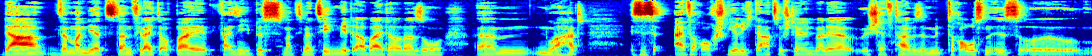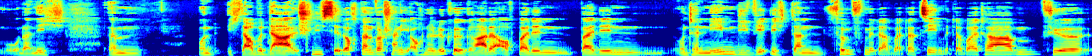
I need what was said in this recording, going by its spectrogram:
da, wenn man jetzt dann vielleicht auch bei, weiß nicht, bis maximal zehn Mitarbeiter oder so ähm, nur hat, ist es einfach auch schwierig darzustellen, weil der Chef teilweise mit draußen ist äh, oder nicht. Ähm, und ich glaube, da schließt ihr doch dann wahrscheinlich auch eine Lücke, gerade auch bei den, bei den Unternehmen, die wirklich dann fünf Mitarbeiter, zehn Mitarbeiter haben für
